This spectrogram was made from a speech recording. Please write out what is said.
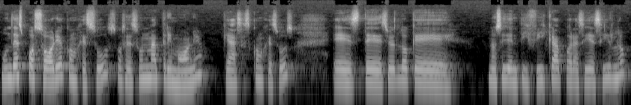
un desposorio con Jesús, o sea, es un matrimonio que haces con Jesús. Este, eso es lo que nos identifica, por así decirlo,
